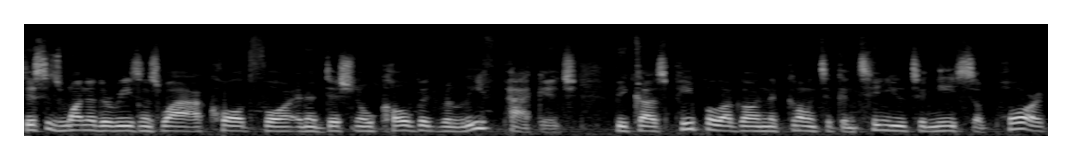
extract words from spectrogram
This is one of the reasons why I called for an additional COVID relief package because people are going to, going to continue to need support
